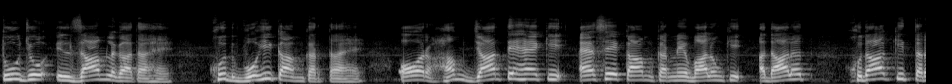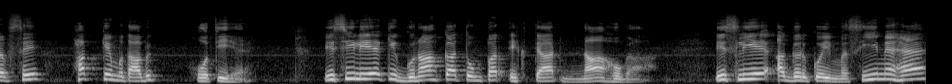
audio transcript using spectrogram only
تو جو الزام لگاتا ہے، خود وہی کام کرتا ہے۔ اور ہم جانتے ہیں کہ ایسے کام کرنے والوں کی عدالت خدا کی طرف سے حق کے مطابق ہوتی ہے۔ اسی لیے کہ گناہ کا تم پر اختیار نہ ہوگا۔ اس لیے اگر کوئی مسیح میں ہے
